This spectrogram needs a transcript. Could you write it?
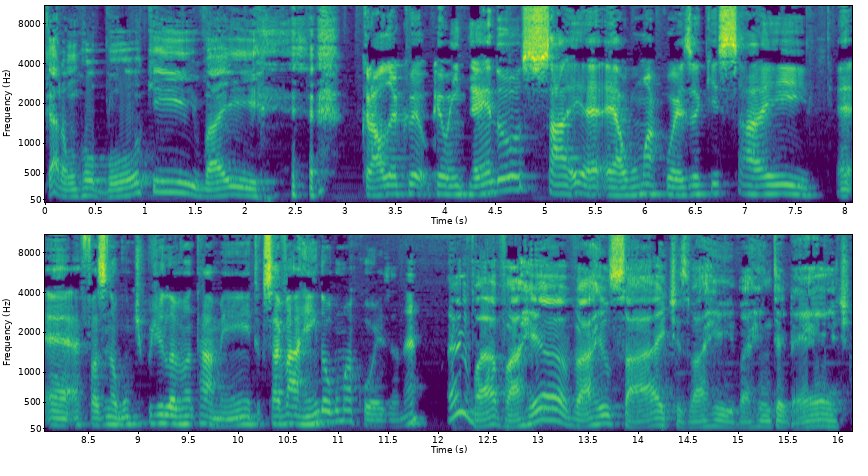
cara, um robô que vai. Crawler que eu, que eu entendo sai, é, é, alguma coisa que sai é, é, fazendo algum tipo de levantamento, que sai varrendo alguma coisa, né? É, varre, varre os sites, varre, varre a internet.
